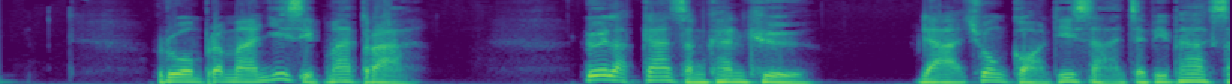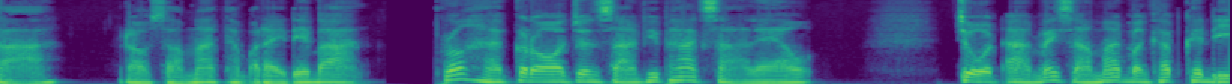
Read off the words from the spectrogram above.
270 รวมประมาณ 20 มาตรา โดยหลักการสำคัญคือ ด่าช่วงก่อนที่ศาลจะพิพากษา เราสามารถทำอะไรได้บ้าง เพราะหากรอจนศาลพิพากษาแล้ว โจทย์อาจไม่สามารถบังคับคดี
